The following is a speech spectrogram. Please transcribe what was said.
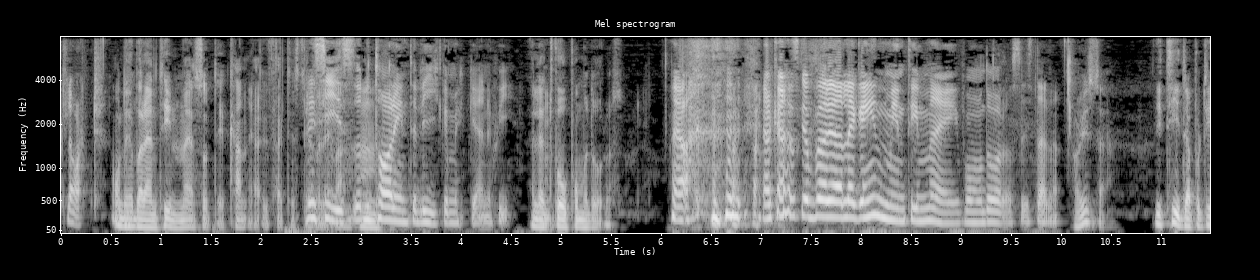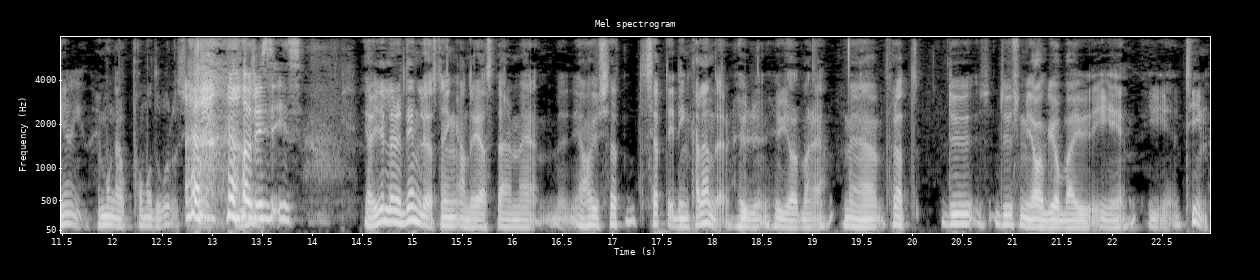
klart. Och det är bara en timme, så det kan jag ju faktiskt Precis, och då mm. tar det inte lika mycket energi. Eller två pomodoros. Ja, jag kanske ska börja lägga in min timme i pomodoros istället. Ja, just det. I tidrapporteringen, hur många pomodoros? ja, precis. Jag gillar din lösning, Andreas, där med, jag har ju sett, sett i din kalender, hur, hur gör man det? För att du, du som jag jobbar ju i, i team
